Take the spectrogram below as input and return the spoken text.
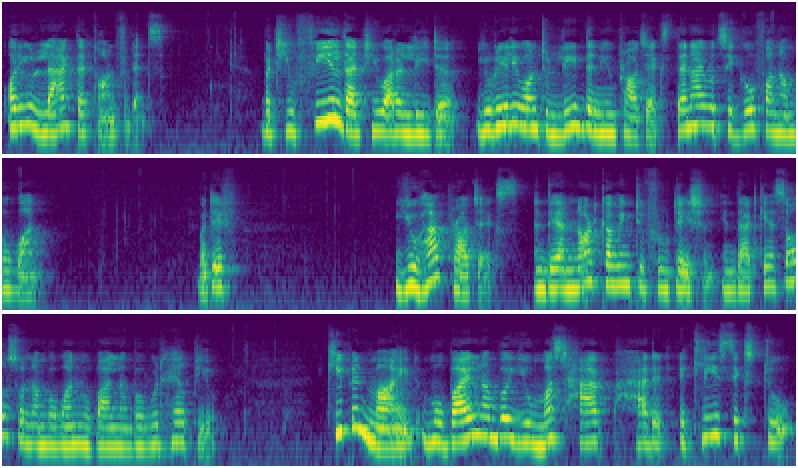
or you lack that confidence, but you feel that you are a leader, you really want to lead the new projects, then I would say go for number one. But if you have projects and they are not coming to fruition, in that case, also number one mobile number would help you. Keep in mind, mobile number you must have had it at least six to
